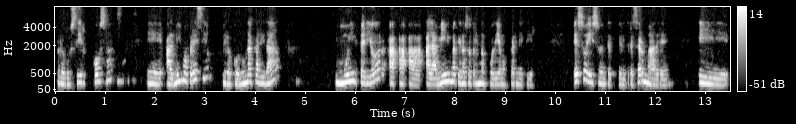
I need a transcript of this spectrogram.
producir cosas eh, al mismo precio, pero con una calidad muy inferior a la mínima que nosotros nos podíamos permitir. Eso hizo entre, ser madre y,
